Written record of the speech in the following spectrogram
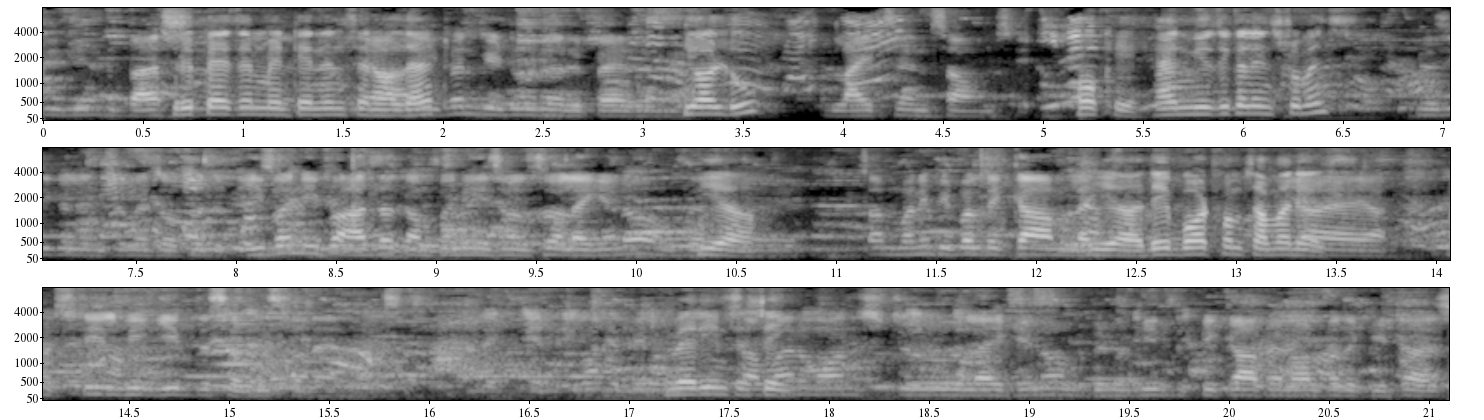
we give the best Repairs and maintenance and all that. Even we do the repairs and You all do? lights and sounds. Okay. And musical instruments? Musical instruments also. Even if other companies also like you know. Yeah. Some many people they come like. Yeah, they bought from someone Yeah, else. yeah, yeah. But still we give the service for them also. Very interesting. Someone wants to like you know give the pickup and all for the guitars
